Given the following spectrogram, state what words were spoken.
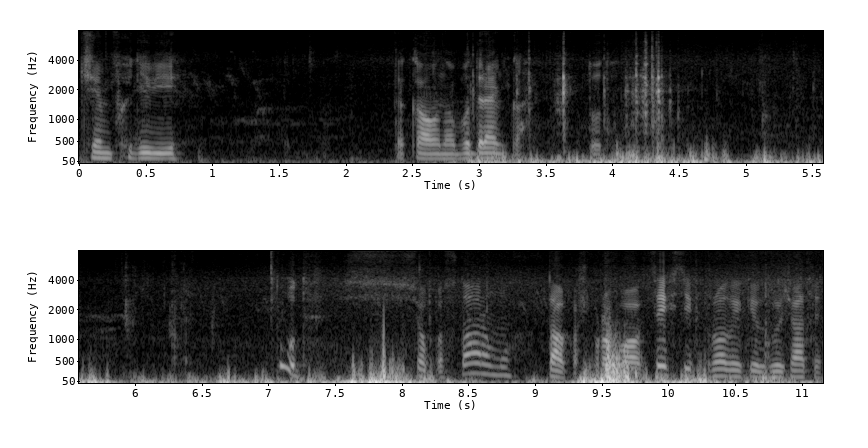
чим в хліві. Така вона бодренька тут. Тут все по-старому. Також пробував цих всіх кроликів злучати.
